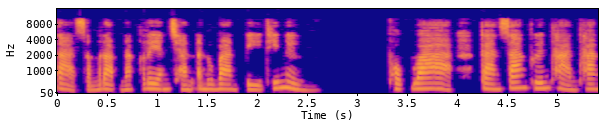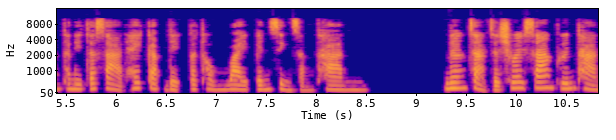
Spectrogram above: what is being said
ศาสตร์สำหรับนักเรียนชั้นอนุบาลปีที่หนึ่งพบว่าการสร้างพื้นฐานทางคณิตศาสตร์ให้กับเด็กปฐมวัยเป็นสิ่งสำคัญ เนื่องจากจะช่วยสร้างพื้นฐาน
